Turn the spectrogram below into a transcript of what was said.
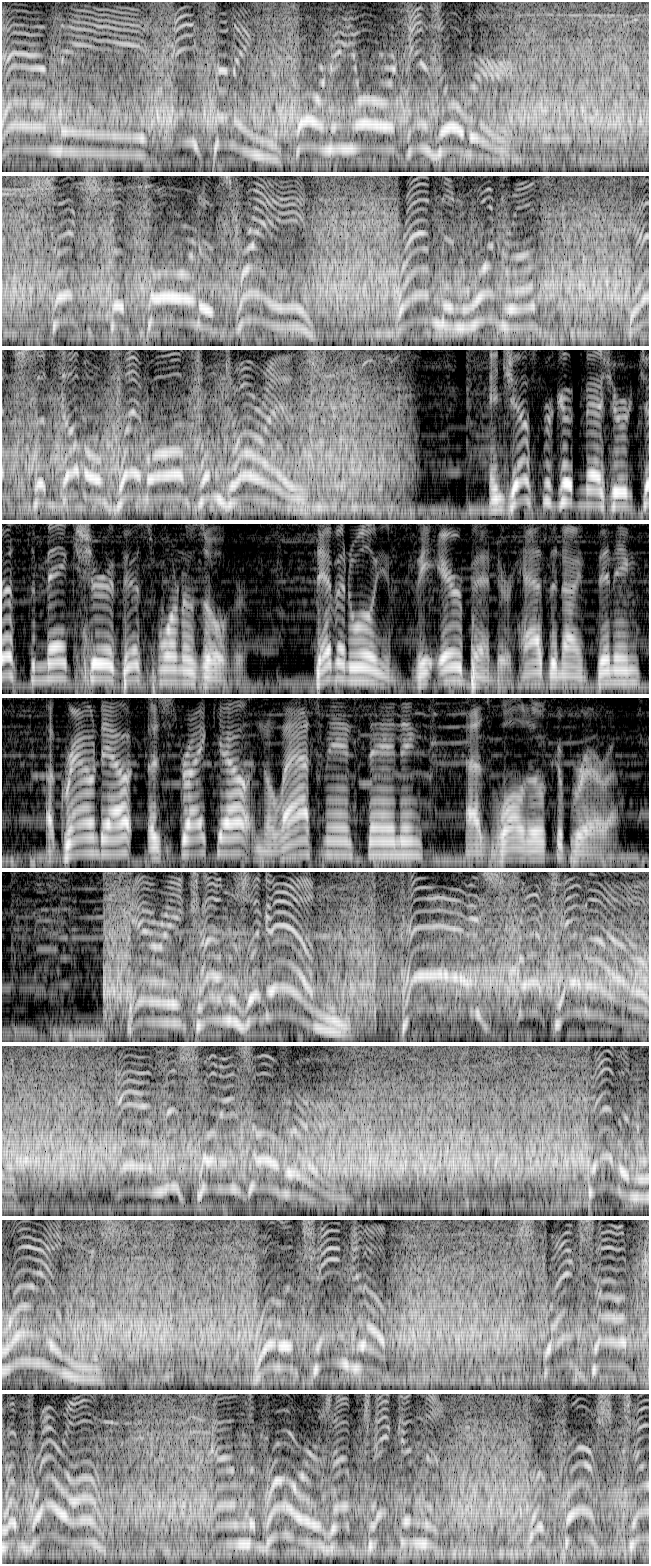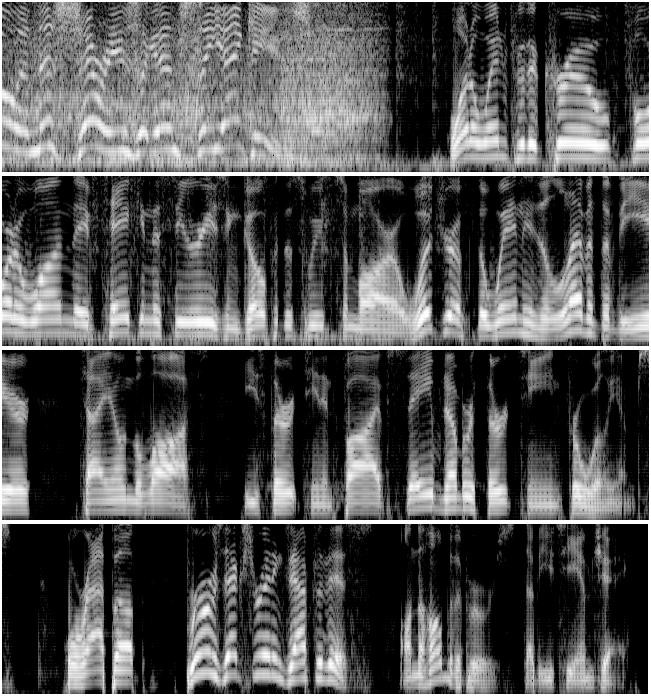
And the eighth inning for New York is over. Six to four to three. Brandon Woodruff gets the double play ball from Torres. And just for good measure, just to make sure this one was over, Devin Williams, the airbender, had the ninth inning. A ground out, a strikeout, and the last man standing as Waldo Cabrera. Here he comes again. Hey, struck him out. And this one is over. Devin Williams with a changeup strikes out Cabrera. And the Brewers have taken the first two in this series against the Yankees. What a win for the crew. Four to one. They've taken the series and go for the sweep tomorrow. Woodruff the win, his 11th of the year. Taillon the loss. He's 13 and 5. Save number 13 for Williams. We'll wrap up Brewers extra innings after this on the home of the Brewers, WTMJ.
